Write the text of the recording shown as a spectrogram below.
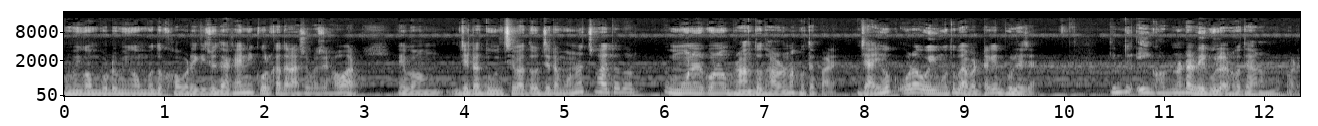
ভূমিকম্প টুমিকম্প তো খবরে কিছু দেখায়নি কলকাতার আশেপাশে হওয়ার। এবং যেটা দুলছে বা তোর যেটা মনে হচ্ছে, হয়তো তোর মনের কোনো ভ্রান্ত ধারণা হতে পারে। যাই হোক, ওরা ওই মতো ব্যাপারটাকে ভুলে যায়। কিন্তু এই ঘটনাটা রেগুলার হতে আরম্ভ করে।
